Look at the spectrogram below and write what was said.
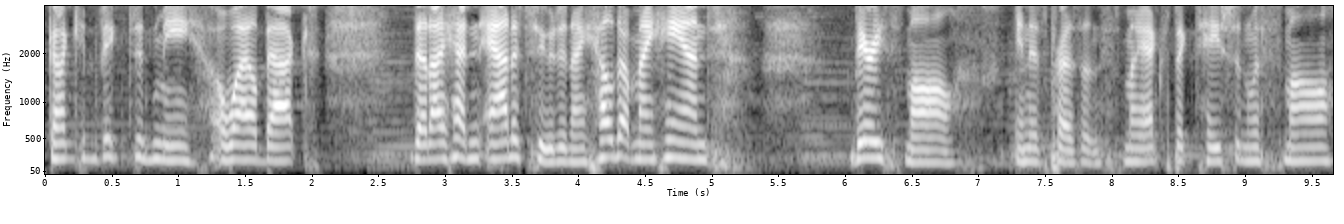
God convicted me a while back that I had an attitude, and I held up my hand very small in His presence. My expectation was small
